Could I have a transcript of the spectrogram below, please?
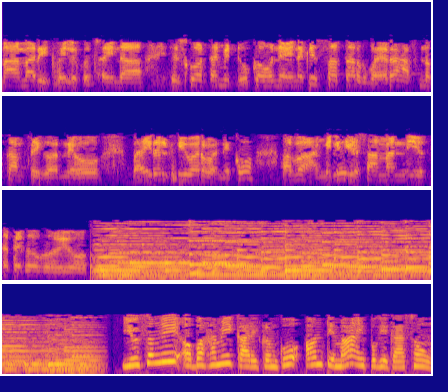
महामारी फैलेको छैन। यसको अर्थ हामी ढुक्क हुने होइन कि सतर्क भएर आफ्नो काम चाहिँ गर्ने हो। भाइरल फिभर भनेको अब हामीले यो सामान्य यो तपाईँको यो यो सँगै अब हामी कार्यक्रमको अन्त्यमा आइपुगेका छौं।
